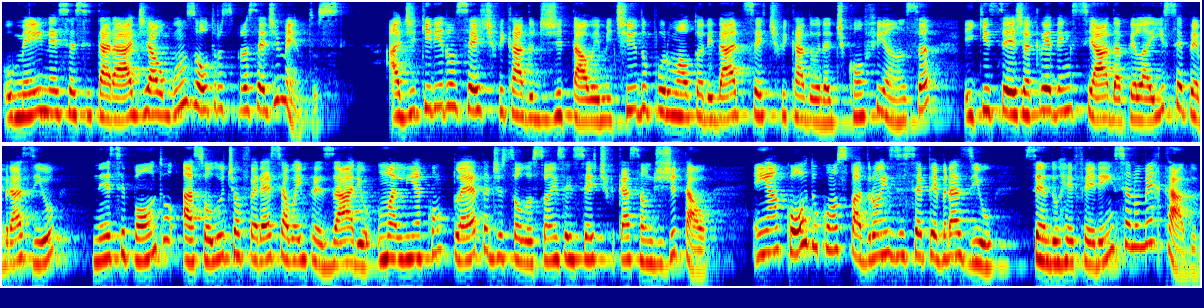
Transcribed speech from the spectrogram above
o MEI necessitará de alguns outros procedimentos. Adquirir um certificado digital emitido por uma autoridade certificadora de confiança e que seja credenciada pela ICP Brasil. Nesse ponto, a Solute oferece ao empresário uma linha completa de soluções em certificação digital, em acordo com os padrões ICP Brasil, sendo referência no mercado.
